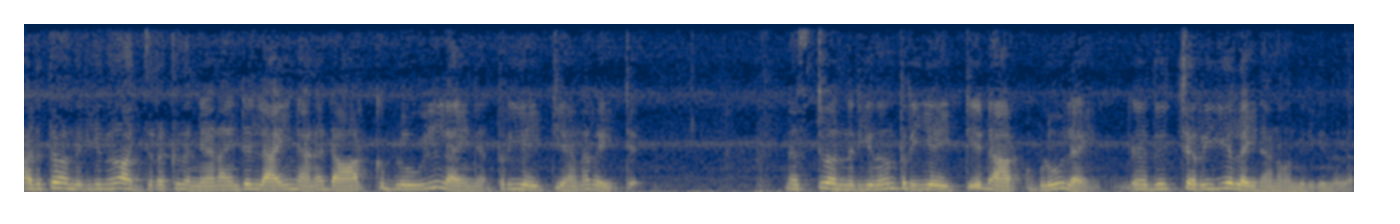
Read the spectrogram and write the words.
അടുത്ത് വന്നിരിക്കുന്നത് അജ്രക്ക് തന്നെയാണ്. അതിന്റെ ലൈനാണ് ഡാർക്ക് ബ്ലൂവിൽ ലൈൻ ത്രീ എയ്റ്റിയാണ് റേറ്റ് നെക്സ്റ്റ് വന്നിരിക്കുന്നത് three eighty dark blue line ഇത് ചെറിയ ലൈനാണ് വന്നിരിക്കുന്നത്.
